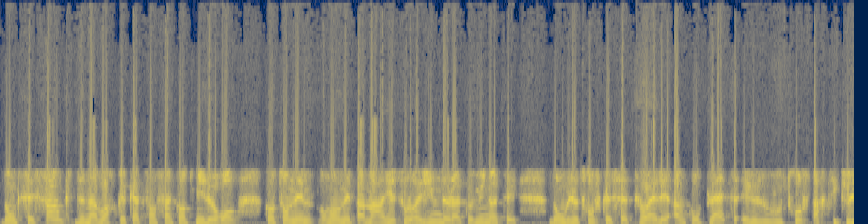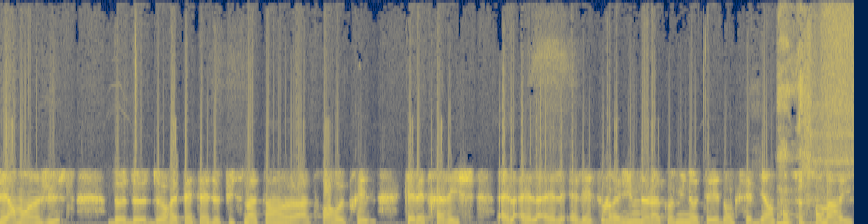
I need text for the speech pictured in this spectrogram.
Donc c'est simple de n'avoir que 450 000 euros quand on n'est pas marié sous le régime de la communauté. Donc je trouve que cette loi elle est incomplète et je vous trouve particulièrement injuste de, de, répéter depuis ce matin euh, à trois reprises qu'elle est très riche. Elle, elle, elle est sous le régime de la communauté, donc c'est bien son ceux de son mari.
